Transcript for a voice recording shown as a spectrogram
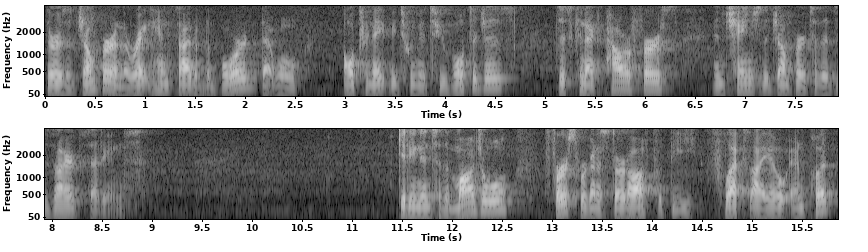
There is a jumper on the right-hand side of the board that will alternate between the two voltages, disconnect power first, and change the jumper to the desired settings. Getting into the module, first we're going to start off with the Flex IO input.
